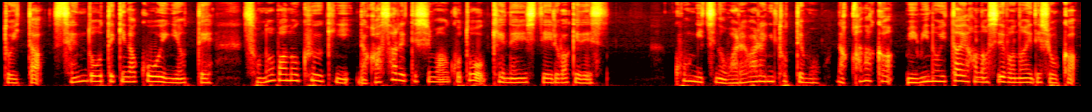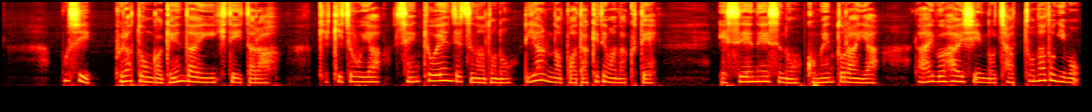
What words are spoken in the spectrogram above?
といった先導的な行為によってその場の空気に流されてしまうことを懸念しているわけです。今日の我々にとってもなかなか耳の痛い話ではないでしょうか。もしプラトンが現代に生きていたら、劇場や選挙演説などのリアルな場だけではなくて、SNS のコメント欄やライブ配信のチャットなどにも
